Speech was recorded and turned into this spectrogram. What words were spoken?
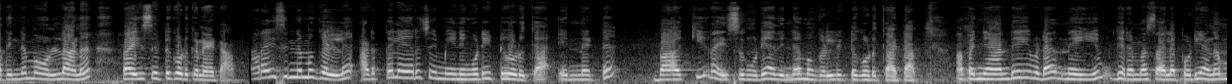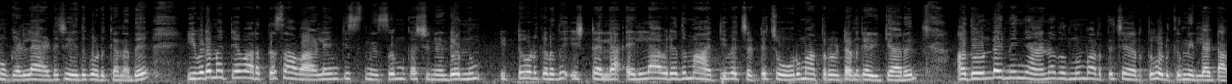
അതിന്റെ മുകളിലാണ് റൈസ് ഇട്ട് കൊടുക്കണേട്ടാ ആ റൈസിന്റെ മുകളിൽ അടുത്ത ലെയർ ചെമ്മീനും കൂടി ഇട്ട് കൊടുക്കുക. എന്നിട്ട് ബാക്കി റൈസും കൂടി അതിന്റെ മുകളിൽ ഇട്ട് കൊടുക്കാട്ടോ. അപ്പം ഞാൻ ഇവിടെ നെയ്യും ഗരം മസാലപ്പൊടിയാണ് മുകളിൽ ആഡ് ചെയ്ത് കൊടുക്കണത്. ഇവിടെ മറ്റേ വറുത്ത സവാളയും കിസ്മിസും കശുനണ്ടിയും ഒന്നും ഇട്ട് കൊടുക്കുന്നത് ഇഷ്ടമല്ല എല്ലാവരും അത് മാറ്റി വെച്ചിട്ട് ചോറ് മാത്രം ഇട്ടാണ് കഴിക്കാറ്. അതുകൊണ്ട് തന്നെ ഞാൻ അതൊന്നും വറുത്ത് ചേർത്ത് കൊടുക്കുന്നില്ല കേട്ടോ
